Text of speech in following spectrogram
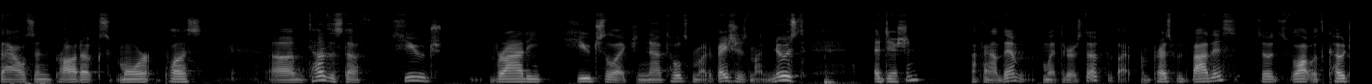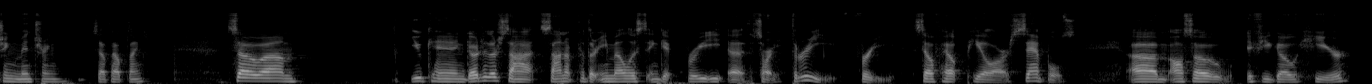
thousand products more plus. Um, tons of stuff. Huge variety, huge selection. Now, Tools for Motivation is my newest addition. I found them, went through stuff, was like I'm impressed with by this. So it's a lot with coaching, mentoring, self help things. So um, you can go to their site, sign up for their email list, and get free. Uh, sorry, three free self help PLR samples. Um, also, if you go here,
